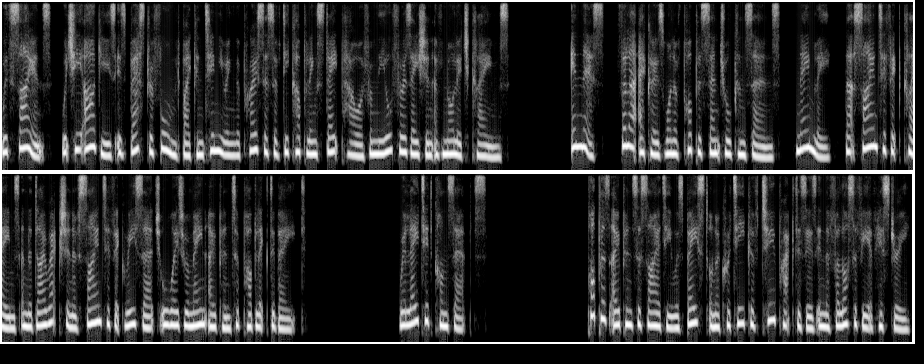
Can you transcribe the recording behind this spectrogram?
with science, which he argues is best reformed by continuing the process of decoupling state power from the authorization of knowledge claims. In this, Fuller echoes one of Popper's central concerns, namely, that scientific claims and the direction of scientific research always remain open to public debate. Related concepts Popper's open society was based on a critique of two practices in the philosophy of history.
